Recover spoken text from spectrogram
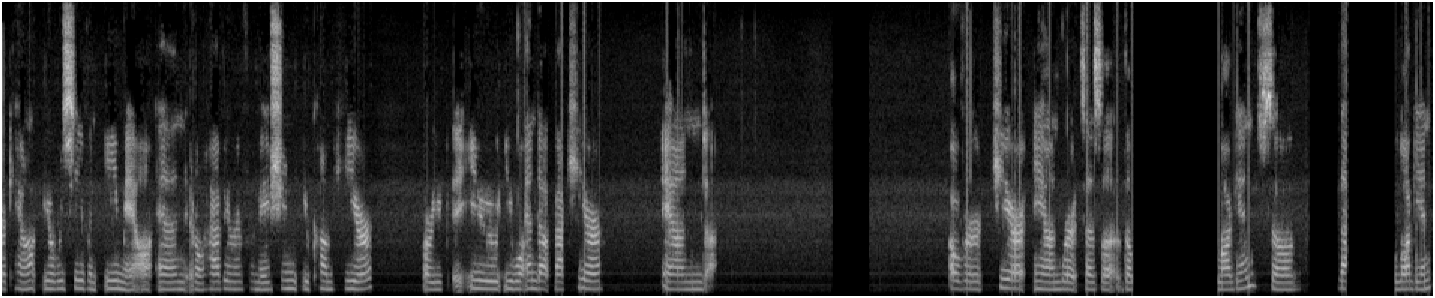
account, you'll receive an email and it'll have your information. You come here or you, you, you will end up back here and over here and where it says uh, the login. So that login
